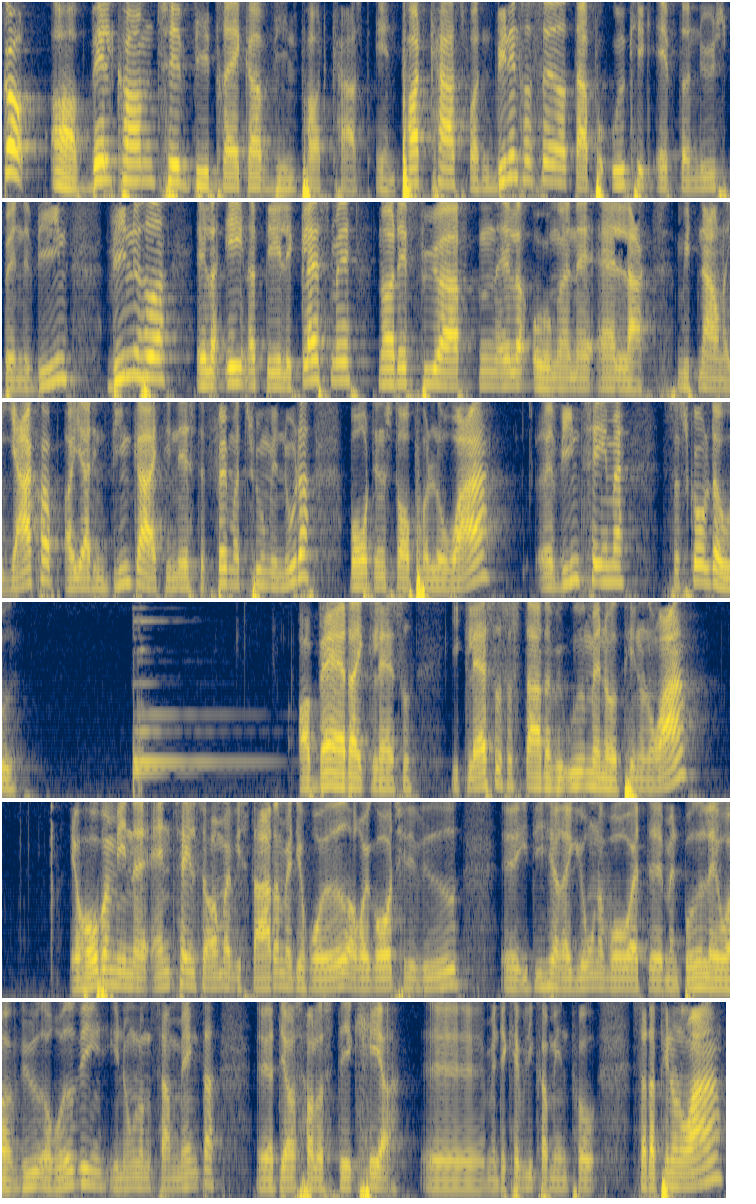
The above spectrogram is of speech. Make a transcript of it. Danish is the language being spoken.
Skål og velkommen til Vi drikker vin podcast. En podcast for den vininteresserede, der er på udkig efter nye spændende vin, vinnyheder eller en at dele et glas med, når det er fyraften eller ungerne er lagt. Mit navn er Jakob og jeg er din vinguide de næste 25 minutter, hvor den står på Loire øh, vintema. Så skål derude. Og hvad er der i glasset? I glasset så starter vi ud med noget Pinot Noir. Jeg håber min antagelser antagelse om, at vi starter med de røde og rykker over til de hvide øh, i de her regioner, hvor at øh, man både laver hvid og rødvin i nogenlunde samme mængder. Uh, det også holder stik her, øh, men det kan vi lige komme ind på. Så der er Pinot Noir,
